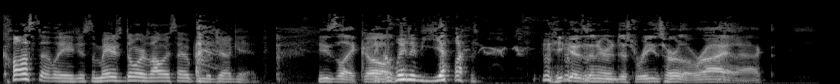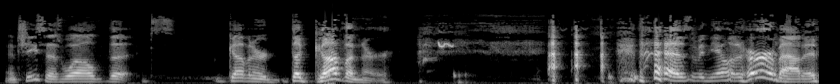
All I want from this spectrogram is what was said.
constantly just the mayor's door is always open to Jughead. He's like, oh, Go in and yell at her. he goes in there and just reads her the riot act. And she says, well, the governor, the governor has been yelling at her about it.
